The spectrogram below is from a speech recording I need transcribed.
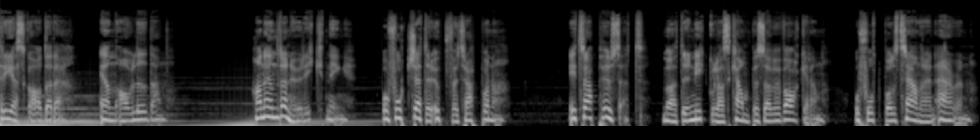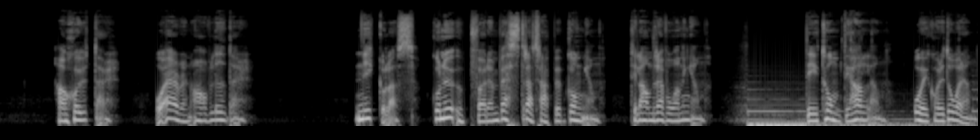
Tre skadade, en avliden. Han ändrar nu riktning och fortsätter uppför trapporna. I trapphuset möter Nikolas campusövervakaren och fotbollstränaren Aaron. Han skjuter och Aaron avlider. Nicholas går nu upp för den västra trappuppgången till andra våningen. Det är tomt i hallen och i korridoren.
